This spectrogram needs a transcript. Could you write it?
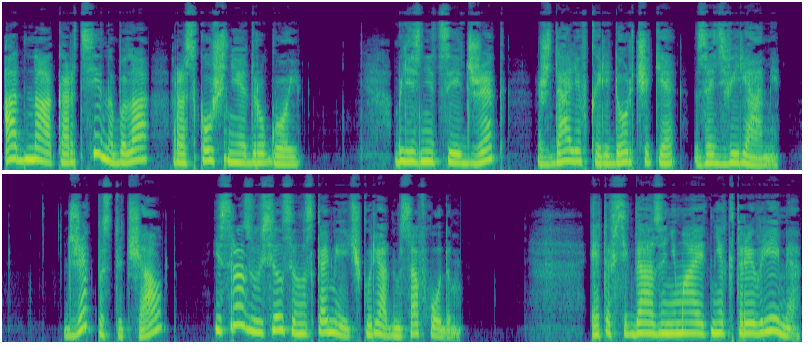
Одна картина была роскошнее другой. Близнецы и Джек ждали в коридорчике за дверями. Джек постучал, и сразу уселся на скамеечку рядом со входом. «Это всегда занимает некоторое время»,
